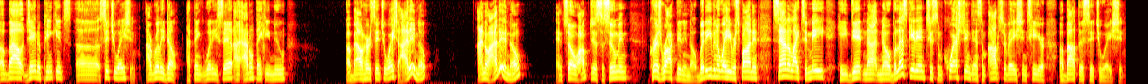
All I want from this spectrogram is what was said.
about Jada Pinkett's uh, situation. I really don't. I think what he said, I, I don't think he knew about her situation. I didn't know. I know I didn't know. And so I'm just assuming Chris Rock didn't know. But even the way he responded sounded like to me he did not know. But let's get into some questions and some observations here about this situation.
